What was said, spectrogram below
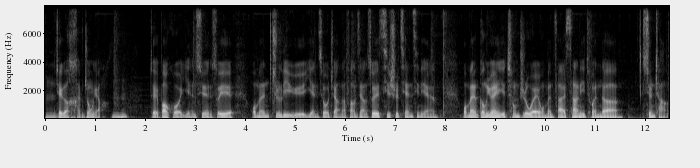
嗯，这个很重要。嗯哼，对，包括演训，所以我们致力于研究这样的方向。所以其实前几年，我们更愿意称之为我们在三里屯的训场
